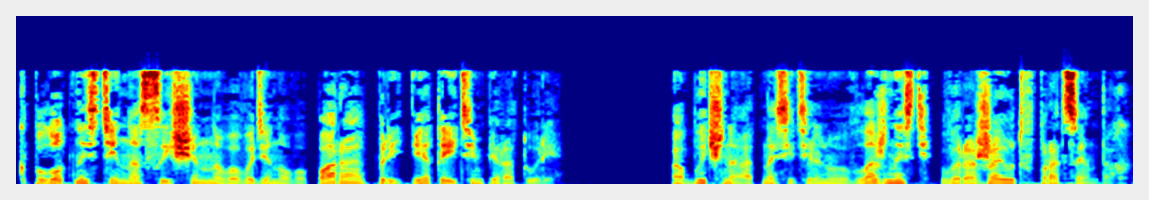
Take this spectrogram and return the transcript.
к плотности насыщенного водяного пара при этой температуре. Обычно относительную влажность выражают в процентах.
